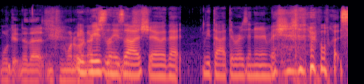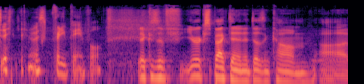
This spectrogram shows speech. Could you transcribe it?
we'll get into that in one of We our next recently saw a show that we thought there was an intermission and there wasn't. It was pretty painful. Yeah, because if you're expecting and it doesn't come, uh,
